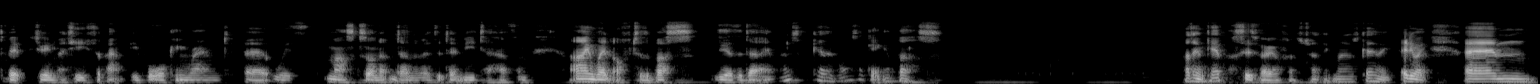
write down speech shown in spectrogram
the bit between my teeth about people walking around uh, with masks on up and down the road that don't need to have them. I went off to the bus the other day. Where was I going? Was I getting a bus? I don't get buses very often. I was trying to think where I was going. Anyway, um,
